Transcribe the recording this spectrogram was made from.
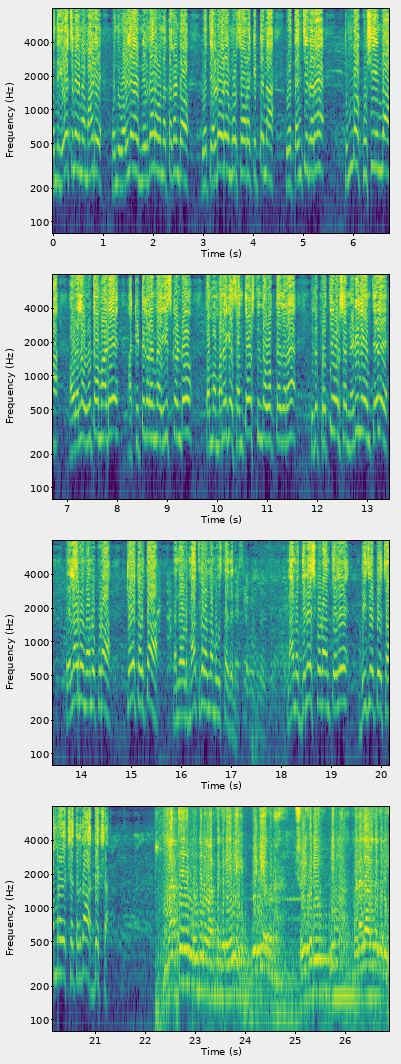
ಒಂದು ಯೋಚನೆಯನ್ನು ಮಾಡಿ, ಒಂದು ಒಳ್ಳೆಯ ನಿರ್ಧಾರವನ್ನು ತಗೊಂಡು ಇವತ್ತು ಎರಡೂವರೆ, ಮೂರು ಸಾವಿರ ಕಿಟ್ಟನ್ನು ಇವತ್ತು ಹಂಚಿದ್ದಾರೆ ತುಂಬಾ ಖುಷಿಯಿಂದ ಅವರೆಲ್ಲ ಊಟ ಮಾಡಿ, ಆ ಕಿಟ್ಗಳನ್ನ ಈಸ್ಕೊಂಡು ತಮ್ಮ ಮನೆಗೆ ಸಂತೋಷದಿಂದ ಹೋಗ್ತಾ ಇದ್ದಾರೆ. ಇದು ಪ್ರತಿ ವರ್ಷ ನಡೀಲಿ ಅಂತೇಳಿ ಎಲ್ಲರೂ ನಾನು ಕೂಡ ಕೇಳ್ಕೊಳ್ತಾ ನನ್ನ ಎರಡು ಮಾತುಗಳನ್ನು ಮುಗಿಸ್ತಾ ಇದ್ದೇನೆ. ನಾನು ದಿನೇಶ್ ಗೌಡ ಅಂತೇಳಿ ಬಿಜೆಪಿ ಚಾಮರಾಜ ಕ್ಷೇತ್ರದ ಅಧ್ಯಕ್ಷ. ಮತ್ತೆ ಮುಂದಿನ ವಾರ್ತೆಗರಿಯಲ್ಲಿ ಭೇಟಿಯಾಗೋಣ. ಶ್ರೀಗರಿ ನಿಮ್ಮ ಮನದಾಳದ ಗರಿ.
